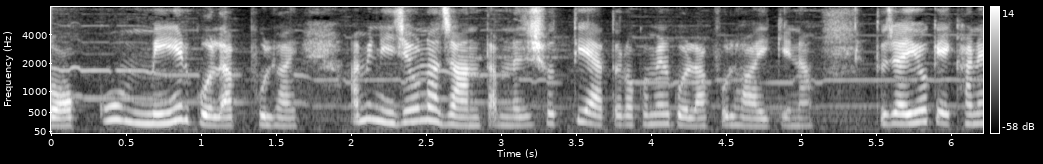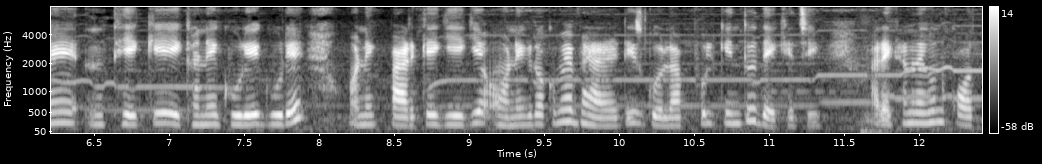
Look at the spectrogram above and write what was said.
রকমের গোলাপ ফুল হয়। আমি নিজেও না জানতাম না যে সত্যি এত রকমের গোলাপ ফুল হয় কি না তো যাই হোক, এখানে থেকে এখানে ঘুরে ঘুরে অনেক পার্কে গিয়ে গিয়ে অনেক রকমের ভ্যারাইটিস গোলাপ ফুল কিন্তু দেখেছি। আর এখানে দেখুন কত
